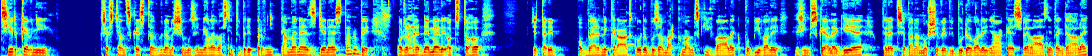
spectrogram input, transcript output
církevní křesťanské stavby na našem území, ale vlastně to byly první kamenné zděné stavby. Odhledneme-li od toho, že tady po velmi krátkou dobu za markomanských válek pobývaly římské legie, které třeba na Mošově vybudovaly nějaké své lázně tak dále,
